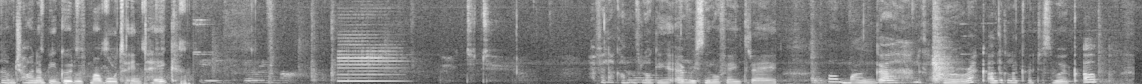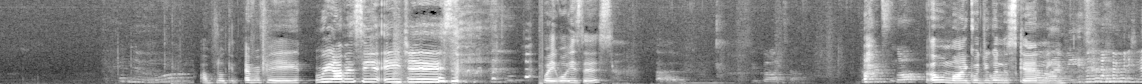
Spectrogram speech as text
and I'm trying to be good with my water intake. I feel like I'm vlogging every single thing today. Oh my god, I look like a wreck. I look like I just woke up. I'm vlogging everything. We haven't seen in ages. Wait, what is this? Um, No, it's not. Oh my god, you're gonna scare No, I me. mean, I mean,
